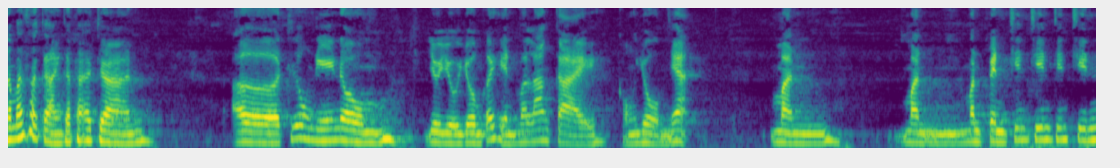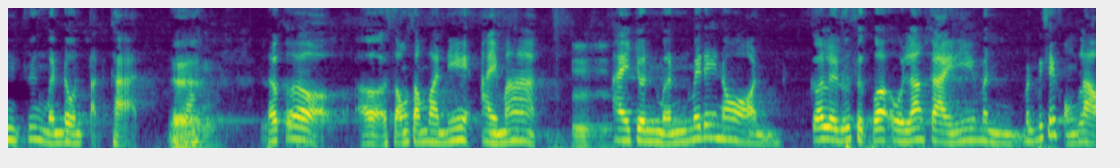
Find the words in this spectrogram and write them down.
นมัสการกับท่านอาจารย์ เอ่อช่วงนี้โยมอยู่ๆโยมก็เห็นว่าร่างกายของโยมเนี่ย มัน มันมันเป็นชิ้นชิ้นชิ้นชิ้นๆซึ่งเหมือนโดนตัดขาดเอนะคะอแล้วก็เอ่อสองสามวันนี้ไอมากอืมไอจนเหมือนไม่ได้นอน ก็เลยรู้สึกว่าโอ้ยร่างกายนี้มันมันไม่ใช่ของเรา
